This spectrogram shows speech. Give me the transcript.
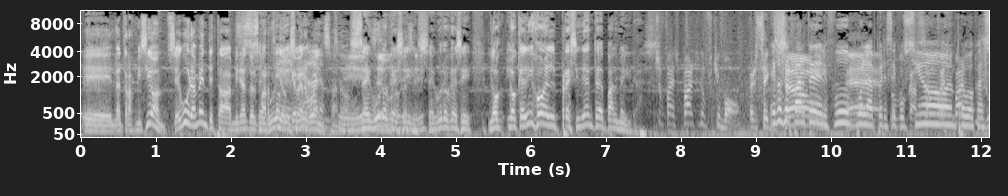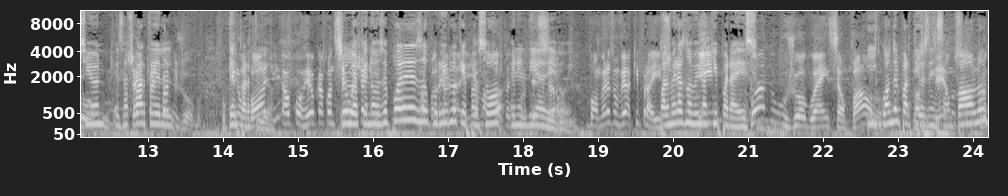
eh, la transmisión. Seguramente estaba mirando el Seguro partido, que qué sí. vergüenza, ¿no? seguro, que, sí, seguro que sí. Lo, lo que dijo el presidente de Palmeiras. Eso hace parte del fútbol, la persecución, provocación, esa parte del, del partido. Lo que no se puede es ocurrir lo que pasó en el día de hoy. Palmeiras no vino aquí para eso. Y cuando el partido es en São Paulo,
